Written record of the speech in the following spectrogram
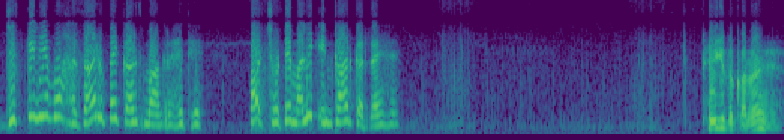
जिसके लिए वो हज़ार रुपए कर्ज मांग रहे थे और छोटे मालिक इनकार कर रहे हैं। ठीक ही तो कर रहे हैं।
